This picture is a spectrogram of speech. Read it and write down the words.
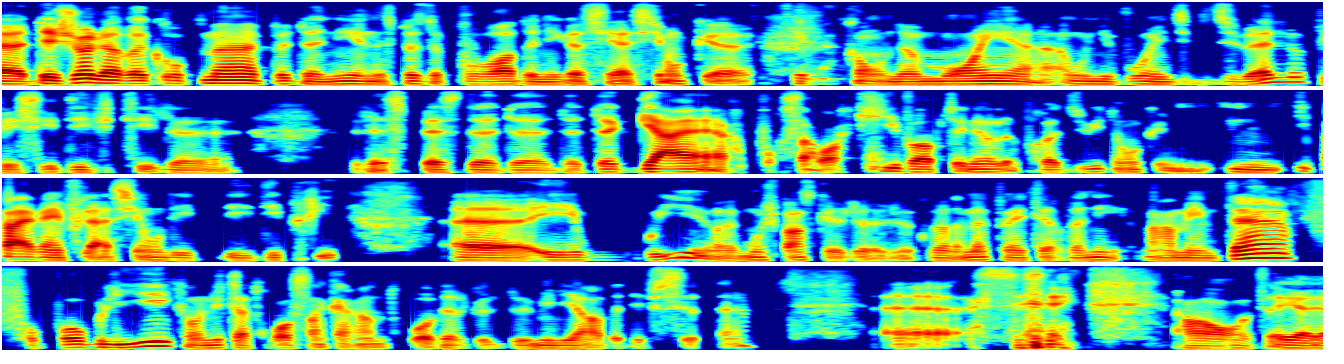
Euh, déjà, le regroupement peut donner une espèce de pouvoir de négociation qu'on a moins euh, au niveau individuel, puis essayer d'éviter l'espèce de, de, de, guerre pour savoir qui va obtenir le produit, donc une, hyperinflation des, des, des prix. Euh, et oui, euh, moi je pense que le, gouvernement peut intervenir. Mais en même temps, il ne faut pas oublier qu'on est à 343,2 milliards de déficit. Hein. Euh,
